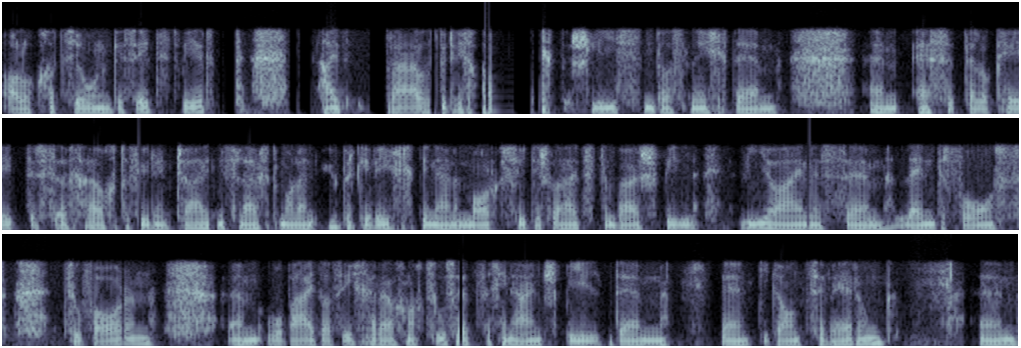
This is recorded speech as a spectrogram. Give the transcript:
Allokationen gesetzt wird. Daraus würde ich schließen, dass nicht ähm, ähm, Asset Allocators sich auch dafür entscheiden, vielleicht mal ein Übergewicht in einem Markt wie der Schweiz zum Beispiel via eines ähm, Länderfonds zu fahren, ähm, wobei da sicher auch noch zusätzlich hineinspielt ähm, äh, die ganze Währung. Ähm,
